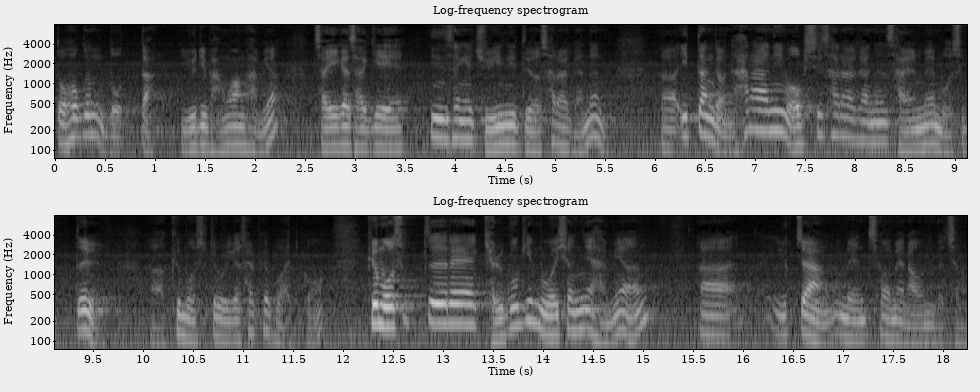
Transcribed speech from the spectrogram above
또 혹은 노땅, 유리방황하며 자기가 자기의 인생의 주인이 되어 살아가는 어, 이땅 가운데 하나님 없이 살아가는 삶의 모습들, 그 모습들을 우리가 살펴보았고 그 모습들의 결국이 무엇이었냐 하면 6장 맨 처음에 나오는 것처럼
